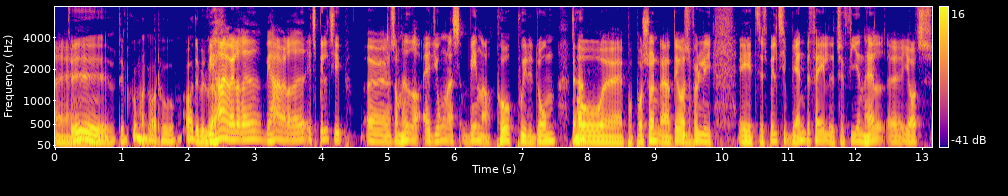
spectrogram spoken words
Det, det kunne man godt håbe. Og det vil Vi være har jo allerede, vi har jo allerede et spiltip, øh, som hedder, at Jonas vinder på Puy de Dôme Ja. på, øh, på, på søndag. Det var selvfølgelig et spiltip, vi anbefalede til 4,5 øh, i odds,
